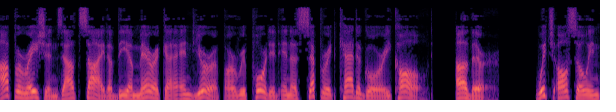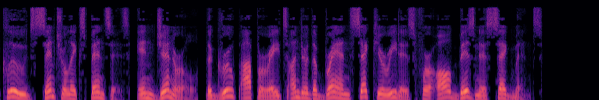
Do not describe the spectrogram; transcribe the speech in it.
Operations outside of the America and Europe are reported in a separate category called Other which also includes central expenses. In general, the group operates under the brand Securitas for all business segments.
